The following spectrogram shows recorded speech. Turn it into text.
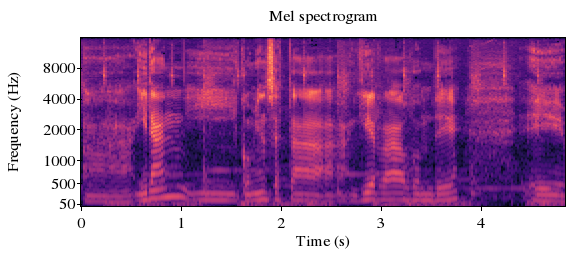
a Irán y comienza esta guerra donde eh,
